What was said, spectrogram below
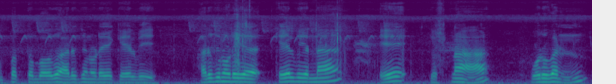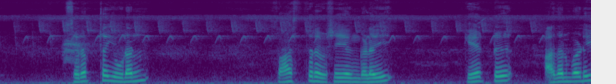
முப்பத்தொம்போது அர்ஜுனுடைய கேள்வி. அர்ஜுனுடைய கேள்வி என்ன? ஏ கிருஷ்ணா ஒருவன் சிரத்தையுடன் சாஸ்திர விஷயங்களை கேட்டு அதன்படி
